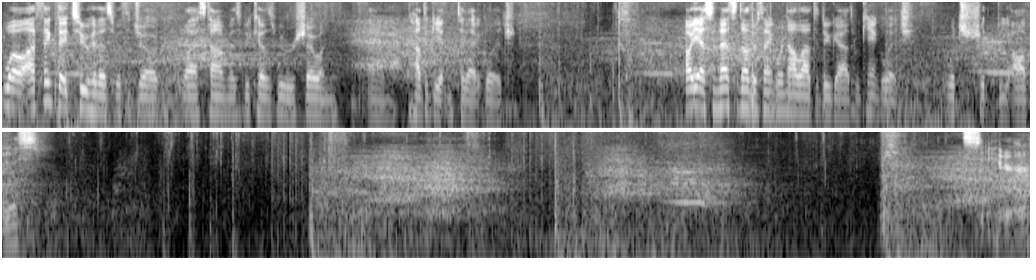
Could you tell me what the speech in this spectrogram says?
Well, I think they two hit us with the jug last time is because we were showing um, how to get into that glitch. Oh yes, and that's another thing we're not allowed to do, guys. We can't glitch, which should be obvious. Let's see here.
